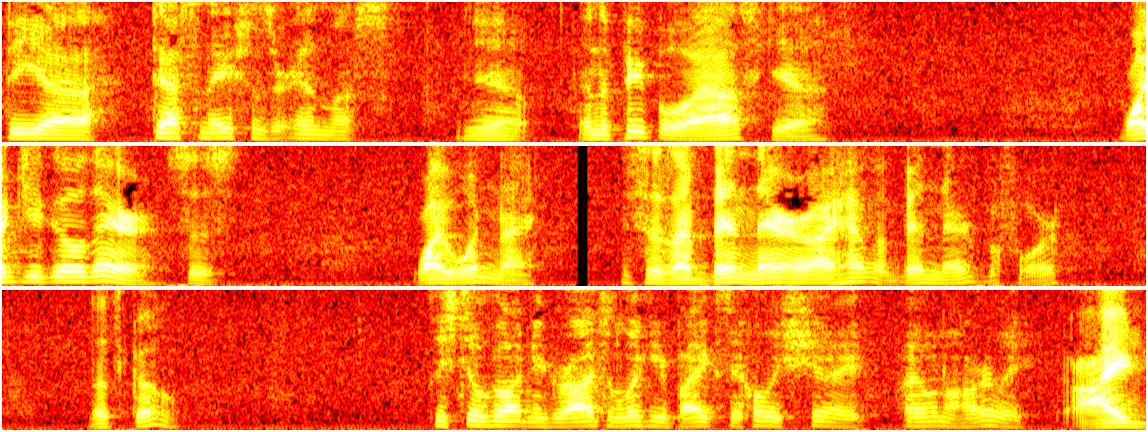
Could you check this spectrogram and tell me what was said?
the uh, destinations are endless. Yeah, and the people ask you, "Why'd you go there?" says, "Why wouldn't I?" He says, "I've been there. I haven't been there before. Let's go." So you still go out in your garage and look at your bike and say, "Holy shit, I, I own a Harley." I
